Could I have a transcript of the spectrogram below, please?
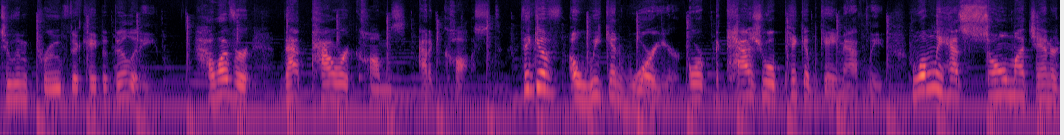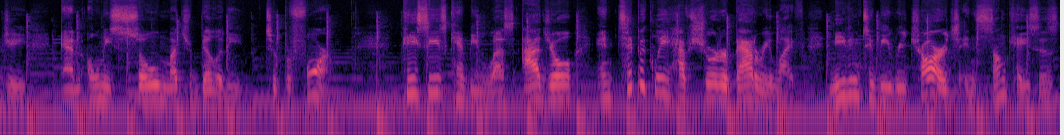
to improve their capability. However, that power comes at a cost. Think of a weekend warrior or a casual pickup game athlete who only has so much energy and only so much ability to perform. PCs can be less agile and typically have shorter battery life, needing to be recharged in some cases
